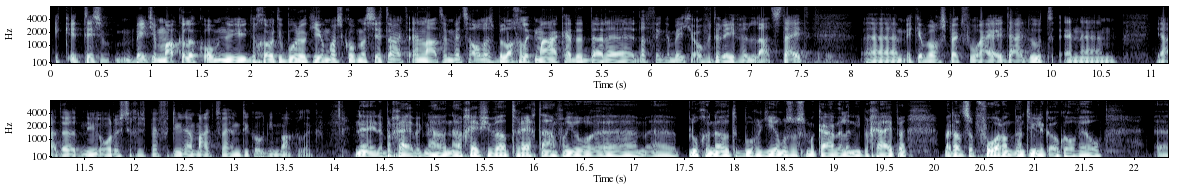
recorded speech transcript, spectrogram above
ik, het is een beetje makkelijk om nu de grote boer ook Yilmaz komt naar Sittard en laten we met z'n alles belachelijk maken. Dat, daar, eh, dat vind ik een beetje overdreven de laatste tijd. Ehm, ik heb wel respect voor hoe hij het daar doet. En ehm, ja, dat het nu onrustig is bij Fortuna maakt voor hem natuurlijk ook niet makkelijk. Nee, dat begrijp ik. Nou, nou geef je wel terecht aan van, joh, ehm, eh, ploeggenoten, Boerik of ze elkaar wel en niet begrijpen. Maar dat is op voorhand natuurlijk ook al wel eh,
